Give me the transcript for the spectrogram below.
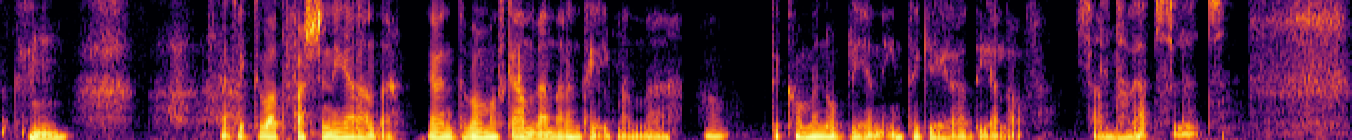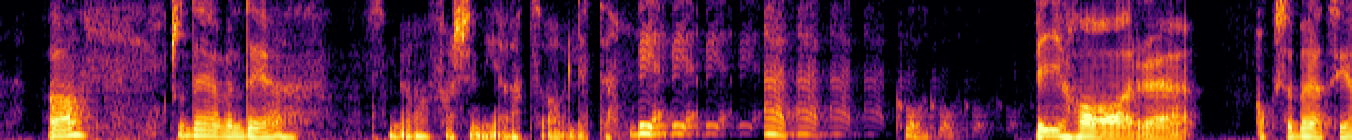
Okej. Mm. Jag tyckte det var fascinerande. Jag vet inte vad man ska använda den till, men eh, ja, det kommer nog bli en integrerad del av Det tror jag samhället. absolut. Ja, så det är väl det som jag har fascinerats av lite. V, R, K. Vi har eh, också börjat se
